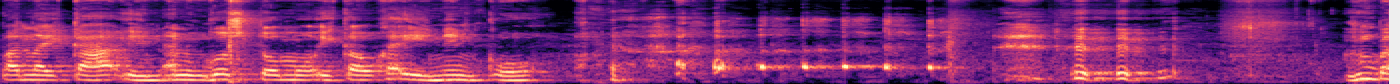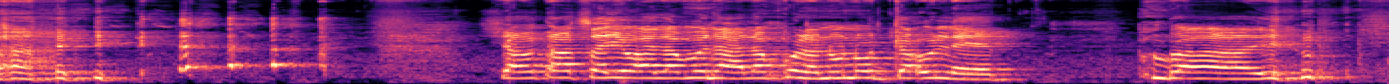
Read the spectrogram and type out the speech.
panay kain? Anong gusto mo? Ikaw kainin ko. Bye. Shoutout sa'yo. Alam mo na, alam ko nanonood ka ulit. Bye.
